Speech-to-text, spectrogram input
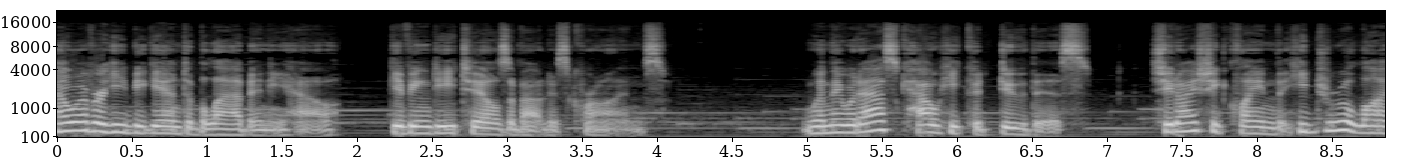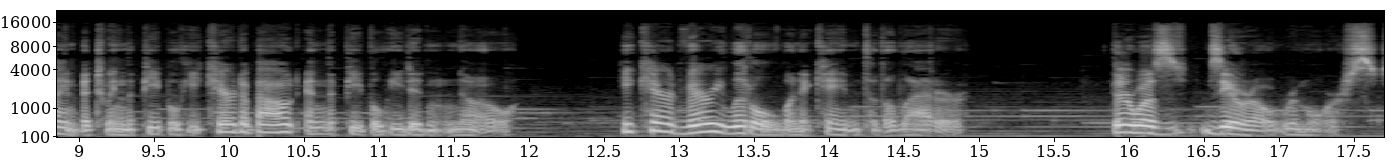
However, he began to blab anyhow, giving details about his crimes. When they would ask how he could do this, Shiraishi claimed that he drew a line between the people he cared about and the people he didn't know he cared very little when it came to the latter. There was zero remorse.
